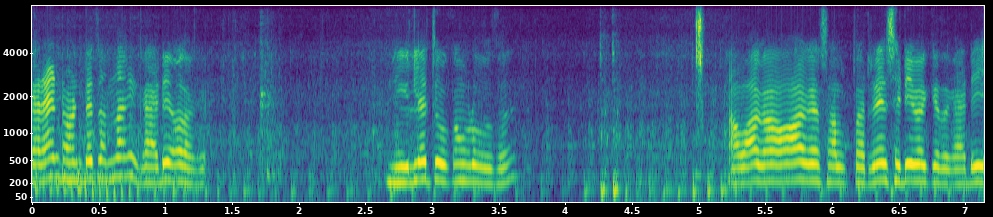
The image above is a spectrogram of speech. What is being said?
ಕರೆಂಟ್ ಹೊಂಟೈತೆ ಅಂದಂಗೆ ಗಾಡಿ ಒಳಗೆ. ನೀವು ಇಲ್ಲೇ ತಿಳ್ಕೊಂಬಿಡ್ಬೋದು ಅವಾಗ ಅವಾಗ ಸ್ವಲ್ಪ ರೇಸ್ ಹಿಡಿಬೇಕಿದೆ ಗಾಡಿ.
